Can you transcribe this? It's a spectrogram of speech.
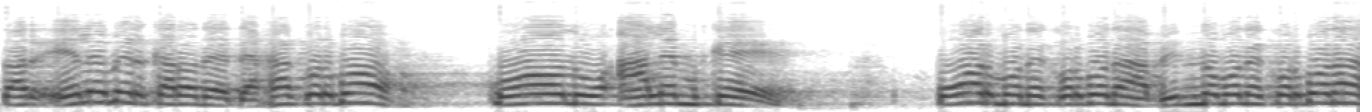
তার এলেমের কারণে দেখা করব, কোন আলেমকে পর মনে করব না, ভিন্ন মনে করব না।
